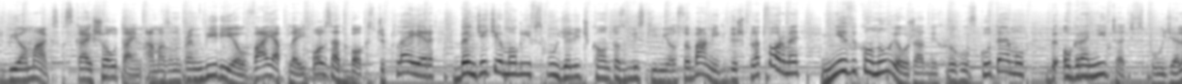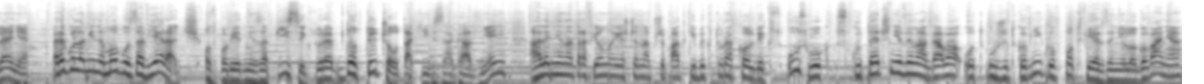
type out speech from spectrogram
HBO Max, Sky Showtime, Amazon Prime Video, Viaplay, Polsat Box czy Player, będziecie mogli współdzielić konto z bliskimi osobami, gdyż platformy nie wykonują żadnych ruchów ku temu, by ograniczać współdzielenie. Regulaminy mogą zawierać odpowiednie zapisy, które dotyczą takich zagadnień, ale nie natrafiono jeszcze na przypadki, by którakolwiek z usług skutecznie wymagała od użytkowników potwierdzeń logowania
